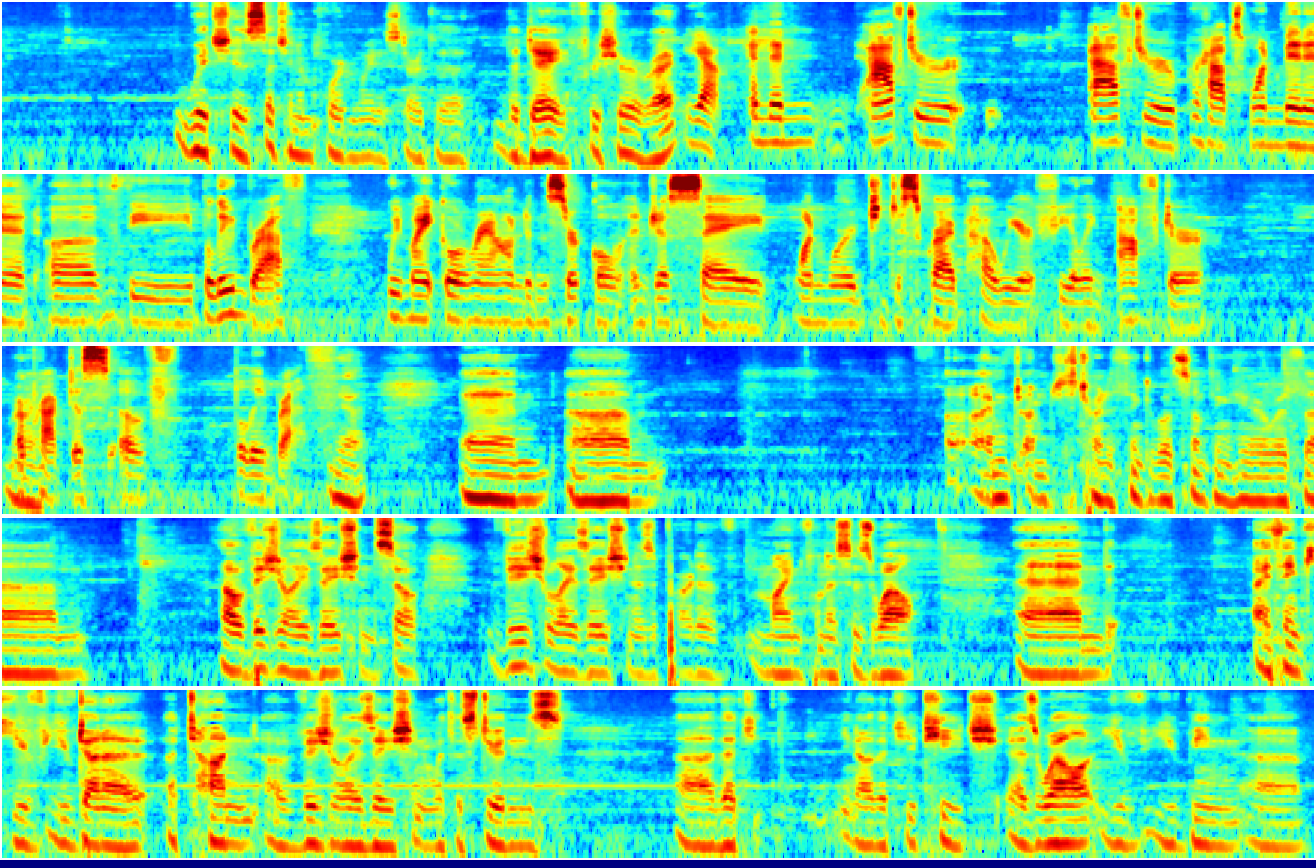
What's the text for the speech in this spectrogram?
Which is such an important way to start the, the day, for sure, right? Yeah. And then after after perhaps 1 minute of the balloon breath, we might go around in the circle and just say one word to describe how we are feeling after Right. a practice of balloon breath. Yeah, and um, I'm I'm just trying to think about something here with um, oh visualization. So visualization is a part of mindfulness as well, and I think you've you've done a, a ton of visualization with the students uh, that you, you know that you teach as well. You've you've been uh,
